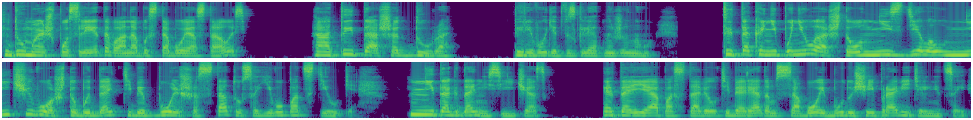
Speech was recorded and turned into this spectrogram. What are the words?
Думаешь, после этого она бы с тобой осталась? А ты, Таша, дура!» Переводит взгляд на жену. Ты так и не поняла, что он не сделал ничего, чтобы дать тебе больше статуса его подстилки. Ни тогда, ни сейчас. Это я поставил тебя рядом с собой, будущей правительницей.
